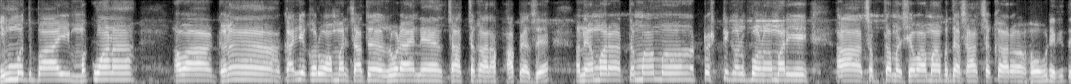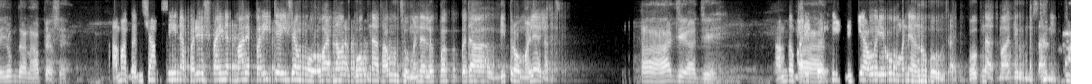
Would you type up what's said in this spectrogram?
હિંમતભાઈ મકવાણા આવા ઘણા કાર્યકરો અમારી સાથે જોડાઈને સાથ સહકાર આપે છે. અને અમારા તમામ ટ્રસ્ટીગણ પણ અમારી આ સપ્તાહમાં સેવામાં બધા સાથ સહકાર હોવાની રીતે યોગદાન આપે છે. આમાં ઘનશ્યામસિંહ ને પરેશભાઈ ને મારે પરિચય છે. હું અવારનવાર ગોપના આવું છું. મને લગભગ બધા મિત્રો મળેલા છે. હા હાજી હાજી. આમ તો મારી. ઘરની જગ્યા હોય એવો મને અનુભવ થાય. ગોપનાથ મહાદેવનું સાનિધ્ય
